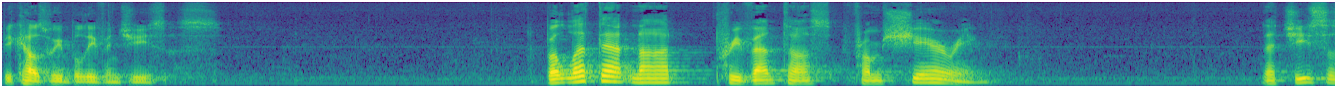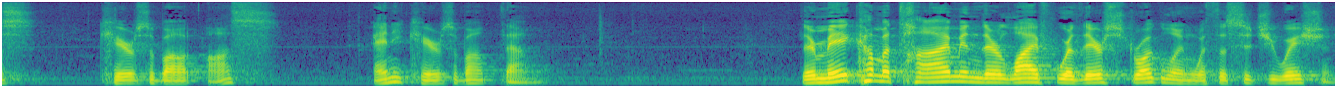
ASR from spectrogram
because we believe in Jesus. But let that not prevent us from sharing that Jesus cares about us and he cares about them. There may come a time in their life where they're struggling with a situation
